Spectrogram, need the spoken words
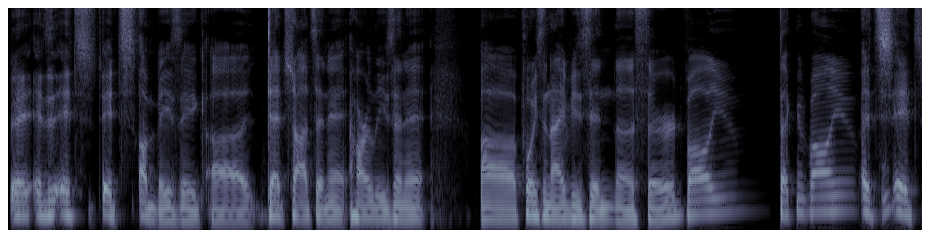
It, it, it's it's amazing. Uh, Deadshot's in it. Harley's in it. Uh, Poison Ivy's in the third volume, second volume. It's it's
